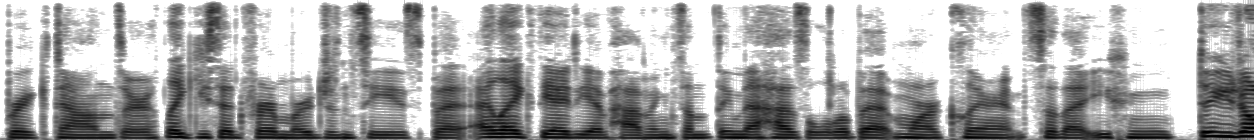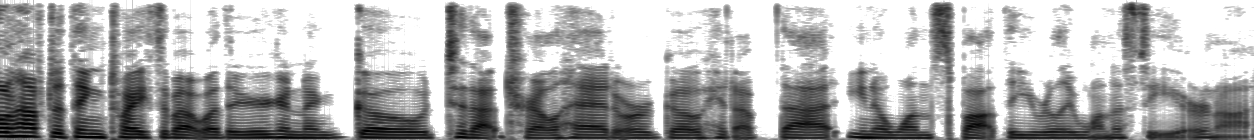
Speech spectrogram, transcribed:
breakdowns or like you said for emergencies, but I like the idea of having something that has a little bit more clearance so that you can you don't have to think twice about whether you're going to go to that trailhead or go hit up that, you know, one spot that you really want to see or not.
